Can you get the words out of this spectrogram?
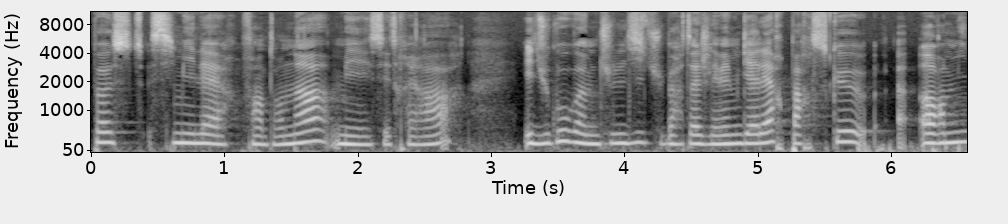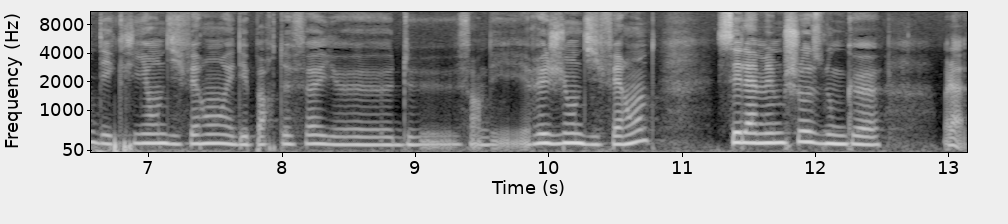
postes similaires. Enfin, t'en as, mais c'est très rare. Et du coup, comme tu le dis, tu partages les mêmes galères parce que, hormis des clients différents et des portefeuilles euh, de, enfin, des régions différentes, c'est la même chose. Donc, euh, voilà,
